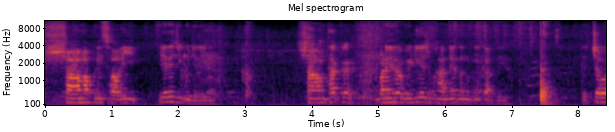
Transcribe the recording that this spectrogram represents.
ਸ਼ਾਮ ਆਪਣੀ ਸਾਰੀ ਇਹਦੇ 'ਚ ਹੀ ਗੁਜ਼ਰੇਗੀ ਸ਼ਾਮ ਤੱਕ ਬਣੇ ਰਹੋ ਵੀਡੀਓ 'ਚ ਵਿਖਾਣੇ ਆ ਤੁਹਾਨੂੰ ਕੀ ਕਰਦੇ ਆ ਤੇ ਚਲੋ।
